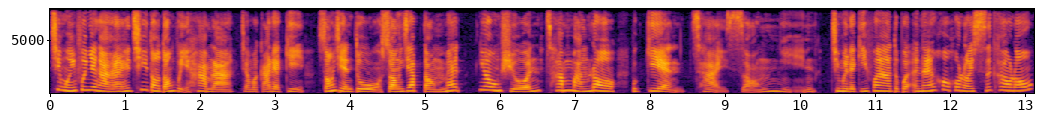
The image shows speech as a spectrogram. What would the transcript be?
请问欢迎啊，还是起到当遗憾啦？将我加了记，双前度双入当乜？用选参忙碌，不见才双年。前面的计划都不安能好好来思考咯。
